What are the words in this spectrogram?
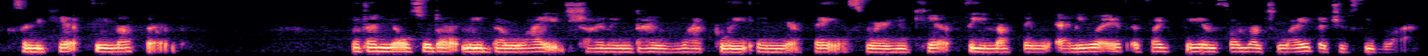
because then you can't see nothing but then you also don't need the light shining directly in your face where you can't see nothing anyways. It's like seeing so much light that you see black.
